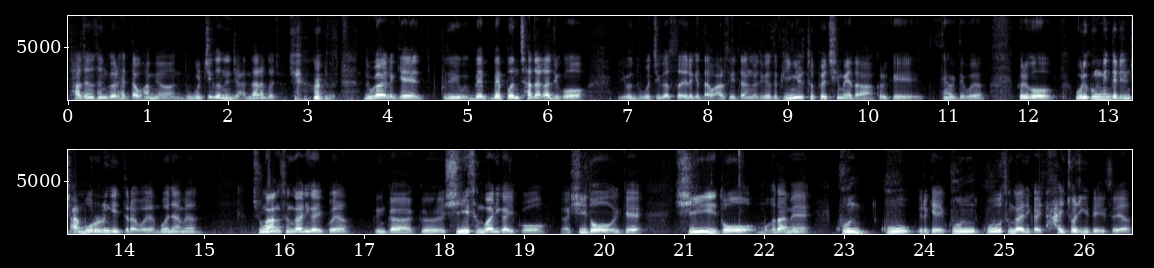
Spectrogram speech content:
사전 선거를 했다고 하면 누굴 찍었는지 안다는 거죠. 지금 누가 이렇게 몇 번 찾아가지고 이거 누구 찍었어 이렇게 딱 알 수 있다는 거죠. 그래서 비밀 투표 침해다 그렇게 생각되고요. 그리고 우리 국민들이 좀 잘 모르는 게 있더라고요. 뭐냐면 중앙 선관위가 있고요. 그러니까 그 시 선관위가 있고 어, 시도 이렇게 시도 뭐 그다음에 군, 구 이렇게 군, 구 선관위까지 다 조직이 되어 있어요.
